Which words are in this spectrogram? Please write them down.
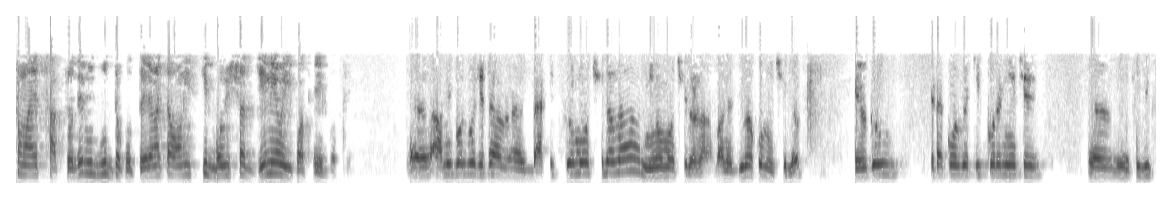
সময়ের ছাত্রদের উদ্বুদ্ধ করতো? এরকম একটা অনিশ্চিত ভবিষ্যৎ জেনে ওই পথে এগোতে। আমি বলব যেটা ব্যতিক্রমও ছিল না, নিয়মও ছিল না মানে দুরকমই ছিল। কেউ কেউ এটা করবে, ঠিক করে নিয়েছে ফিজিক্স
